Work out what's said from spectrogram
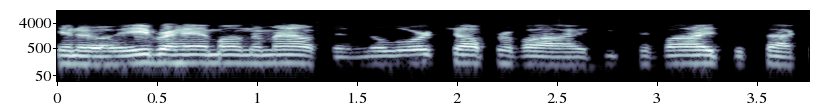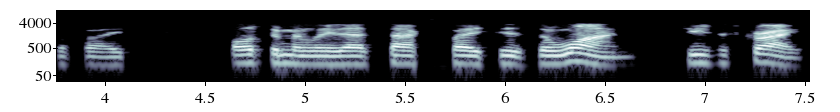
you know, Abraham on the mountain. The Lord shall provide. He provides the sacrifice. Ultimately, that sacrifice is the one, Jesus Christ.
